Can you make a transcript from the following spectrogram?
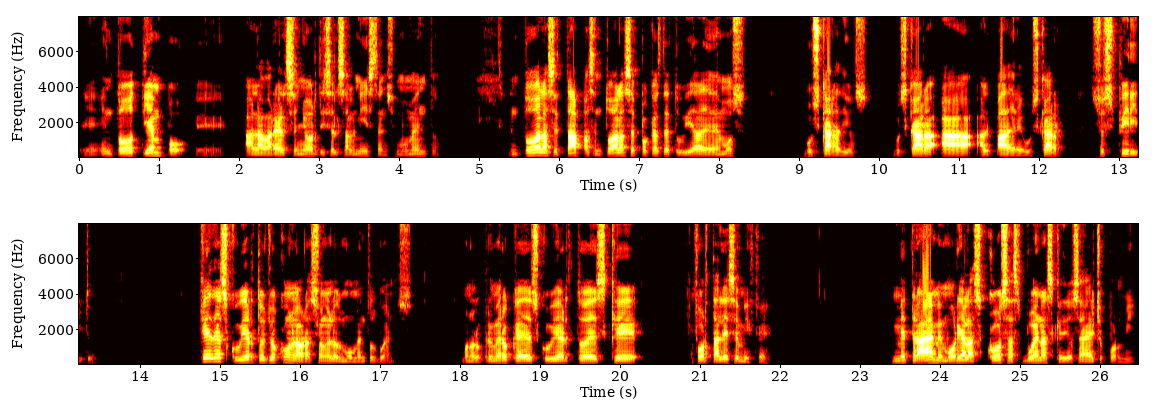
Eh, en todo tiempo eh, alabaré al Señor, dice el salmista en su momento. En todas las etapas, en todas las épocas de tu vida debemos buscar a Dios, buscar al Padre, buscar su espíritu. ¿Qué he descubierto yo con la oración en los momentos buenos? Bueno, lo primero que he descubierto es que fortalece mi fe. Me trae a memoria las cosas buenas que Dios ha hecho por mí.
